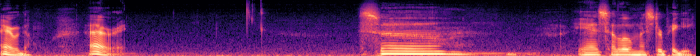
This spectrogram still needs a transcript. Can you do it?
There we go. Alright. So, yes, hello, Mr. Piggy.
